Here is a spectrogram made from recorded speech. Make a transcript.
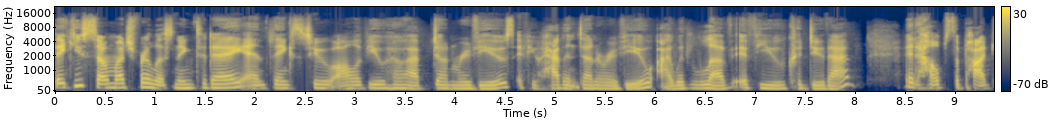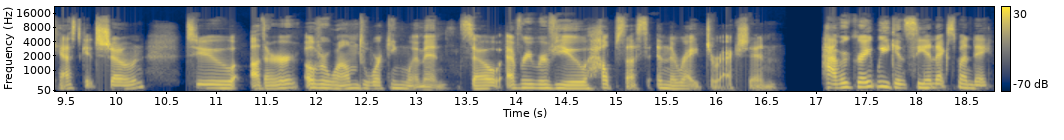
Thank you so much for listening today. And thanks to all of you who have done reviews. If you haven't done a review, I would love if you could do that. It helps the podcast get shown to other overwhelmed working women. So every review helps us in the right direction. Have a great week and see you next Monday.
